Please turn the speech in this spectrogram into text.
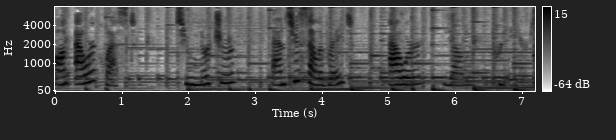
on our quest to nurture and to celebrate our young creators.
